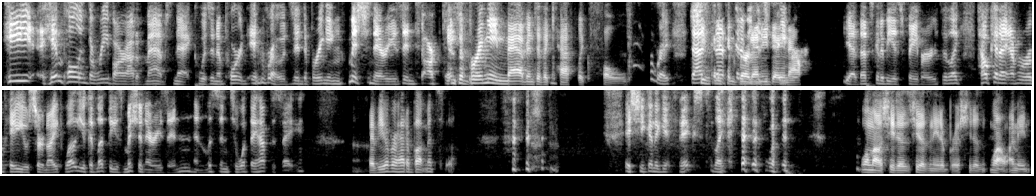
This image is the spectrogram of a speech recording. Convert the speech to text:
He, him pulling the rebar out of Mab's neck was an important inroads into bringing missionaries into Arctis. Into bringing Mab into the Catholic fold. Right. That's, She's going to convert any day favor. now. Yeah, that's going to be his favor. They're like, how can I ever repay you, Sir Knight? Well, you could let these missionaries in and listen to what they have to say. Uh, have you ever had a bat mitzvah? Is she going to get fixed? Like, what? Well, no, she does. She doesn't need a bris. She doesn't. Well, I mean,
